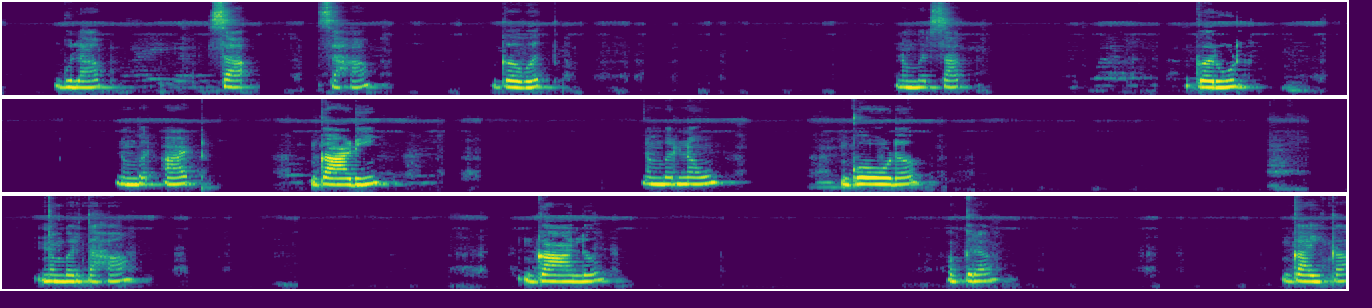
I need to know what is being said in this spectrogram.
गुलाब सा सहा गवत नंबर सात गरुड नंबर आठ गाडी नंबर नऊ गोड नंबर दहा गाल अग्र गायिका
